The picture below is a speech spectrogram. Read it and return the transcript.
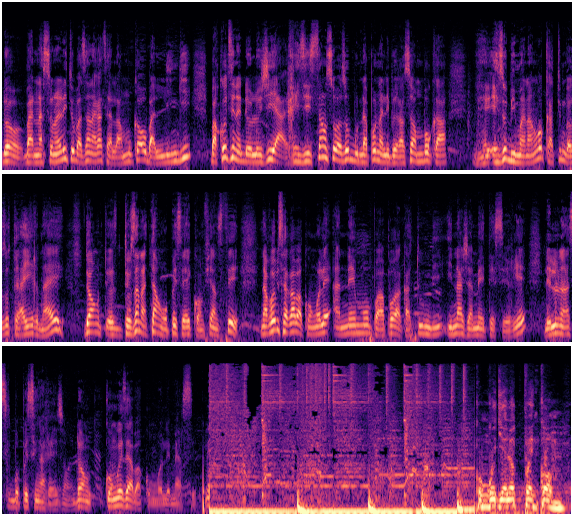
donc banationalité oyo baza na kati ya lamuka oyo balingi bakoti na idéologie ya résistance oyo bazobunda mpo na libération ya mboka. Eh, ezobima nango katumbi bazotrahir na ye. Donc to- toza na ntango opesa ye confiance te. Nakoyebisaka bacongolais en mot par rapport à katumbi il n'a jamais été sérieux. Lelo na siki bopesi nga raison. Donc congo eza ya bacongolais merci. Congodialogue.com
